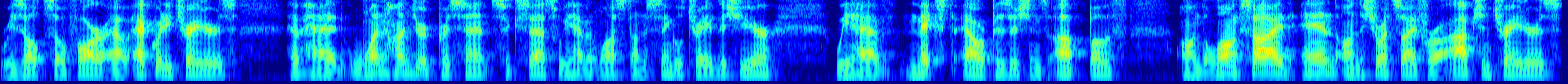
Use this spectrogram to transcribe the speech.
result so far, our equity traders have had 100% success. We haven't lost on a single trade this year. We have mixed our positions up both on the long side and on the short side for our option traders.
